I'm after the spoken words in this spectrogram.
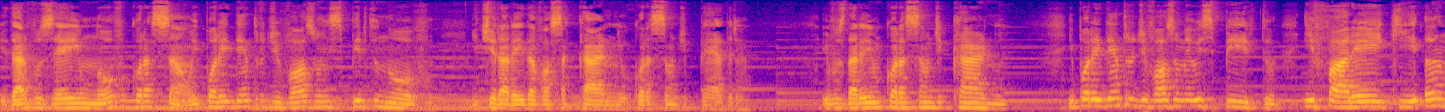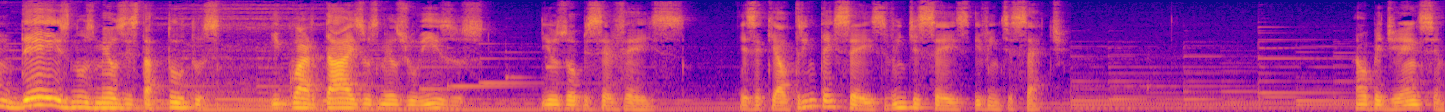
E dar-vos-ei um novo coração, e porei dentro de vós um espírito novo, e tirarei da vossa carne o coração de pedra e vos darei um coração de carne, e porei dentro de vós o meu espírito, e farei que andeis nos meus estatutos, e guardais os meus juízos, e os observeis. Ezequiel 36, 26 e 27. A obediência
